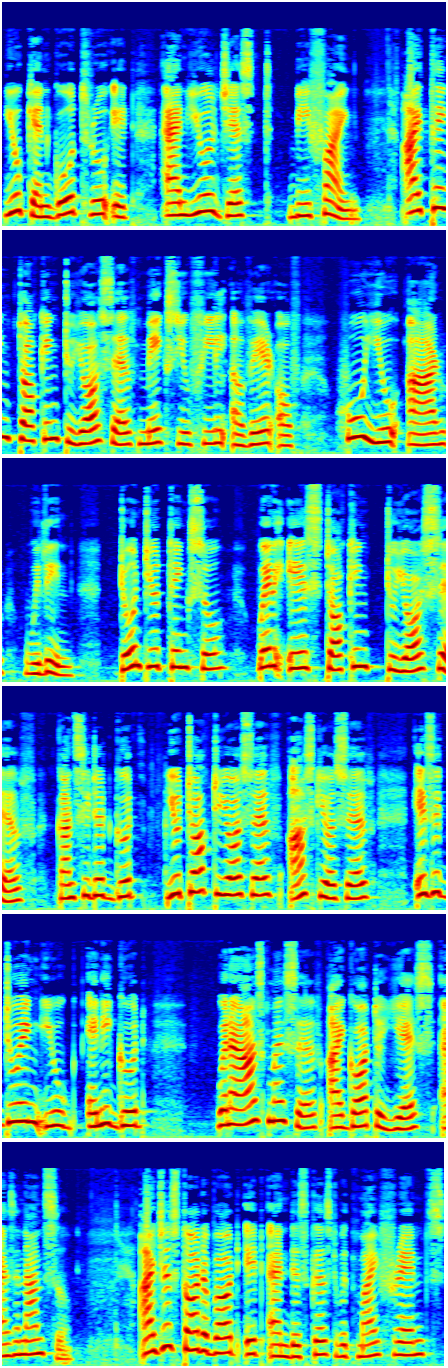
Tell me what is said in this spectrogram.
you can go through it and you'll just be fine. I think talking to yourself makes you feel aware of who you are within. Don't you think so? When is talking to yourself considered good? You talk to yourself, ask yourself, is it doing you any good? When I asked myself, I got a yes as an answer. I just thought about it and discussed with my friends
